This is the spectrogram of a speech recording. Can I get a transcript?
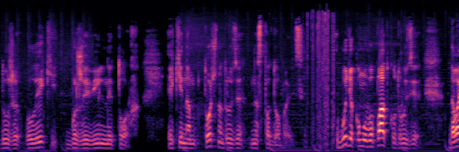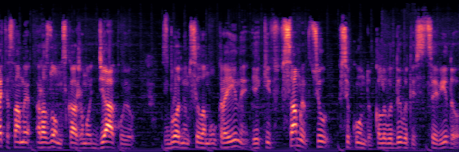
дуже великий божевільний торг, який нам точно, друзі, не сподобається. У будь-якому випадку, друзі, давайте з вами разом скажемо дякую Збройним силам України, які саме в цю секунду, коли ви дивитесь це відео,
